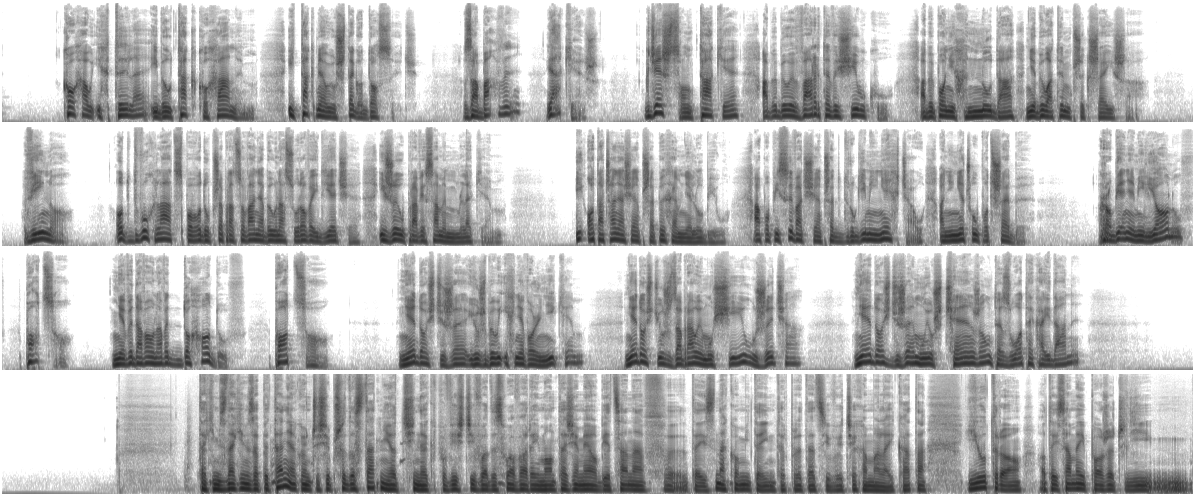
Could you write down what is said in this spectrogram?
Kochał ich tyle i był tak kochanym i tak miał już tego dosyć. Zabawy? Jakież? Gdzież są takie, aby były warte wysiłku, aby po nich nuda nie była tym przykrzejsza? Wino. Od dwóch lat z powodu przepracowania był na surowej diecie i żył prawie samym mlekiem. I otaczania się przepychem nie lubił, a popisywać się przed drugimi nie chciał, ani nie czuł potrzeby. Robienie milionów? Po co? Nie wydawał nawet dochodów. Po co? Nie dość, że już był ich niewolnikiem, nie dość już zabrały mu sił, życia, nie dość, że mu już ciężą te złote kajdany? Takim znakiem zapytania kończy się przedostatni odcinek powieści Władysława Rejmonta Ziemia obiecana w tej znakomitej interpretacji Wojciecha Malajkata. Jutro o tej samej porze, czyli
